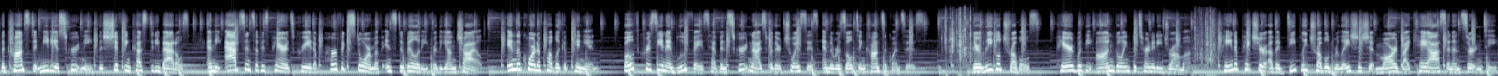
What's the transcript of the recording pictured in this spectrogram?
The constant media scrutiny, the shifting custody battles, and the absence of his parents create a perfect storm of instability for the young child. In the court of public opinion, both Chrisean and Blueface have been scrutinized for their choices and the resulting consequences. Their legal troubles, paired with the ongoing paternity drama, paint a picture of a deeply troubled relationship marred by chaos and uncertainty.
